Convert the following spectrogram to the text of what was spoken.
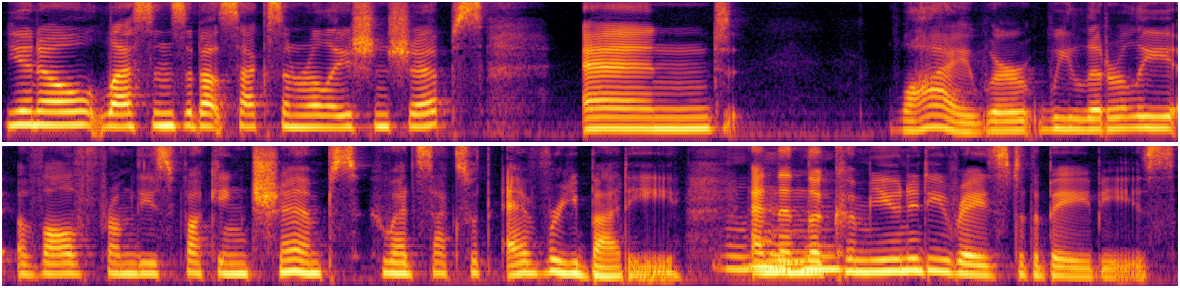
you know, lessons about sex and relationships. And why? We're we literally evolved from these fucking chimps who had sex with everybody. And then the mm-hmm. community raised the babies.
